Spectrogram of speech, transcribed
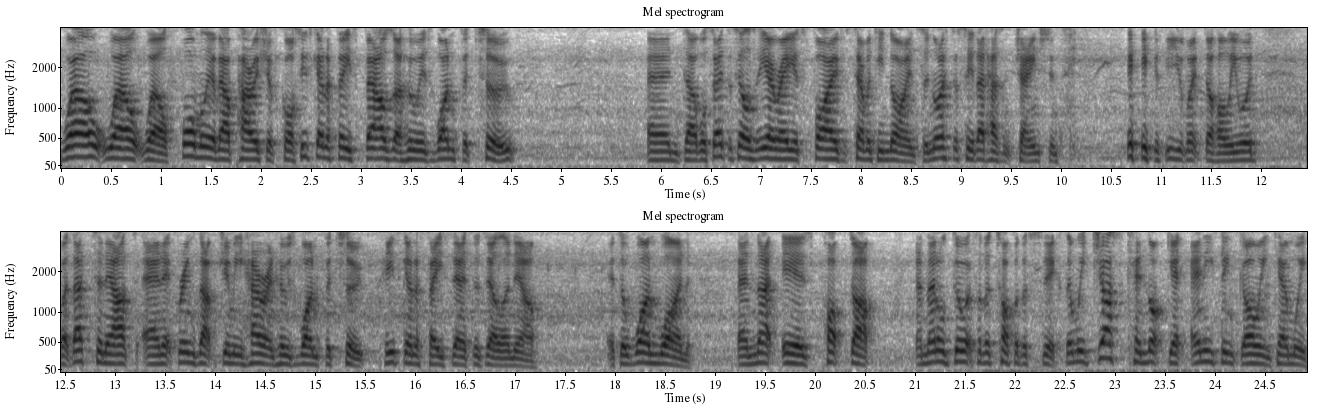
Well, well, well. Formerly of our parish, of course. He's going to face Bowser, who is 1 for 2. And, uh, well, Santazella's ERA is 5.79. So nice to see that hasn't changed since he went to Hollywood. But that's an out, and it brings up Jimmy Herron, who's one for two. He's going to face Santazella now. It's a 1-1, and that is popped up. And that'll do it for the top of the sixth. And we just cannot get anything going, can we?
